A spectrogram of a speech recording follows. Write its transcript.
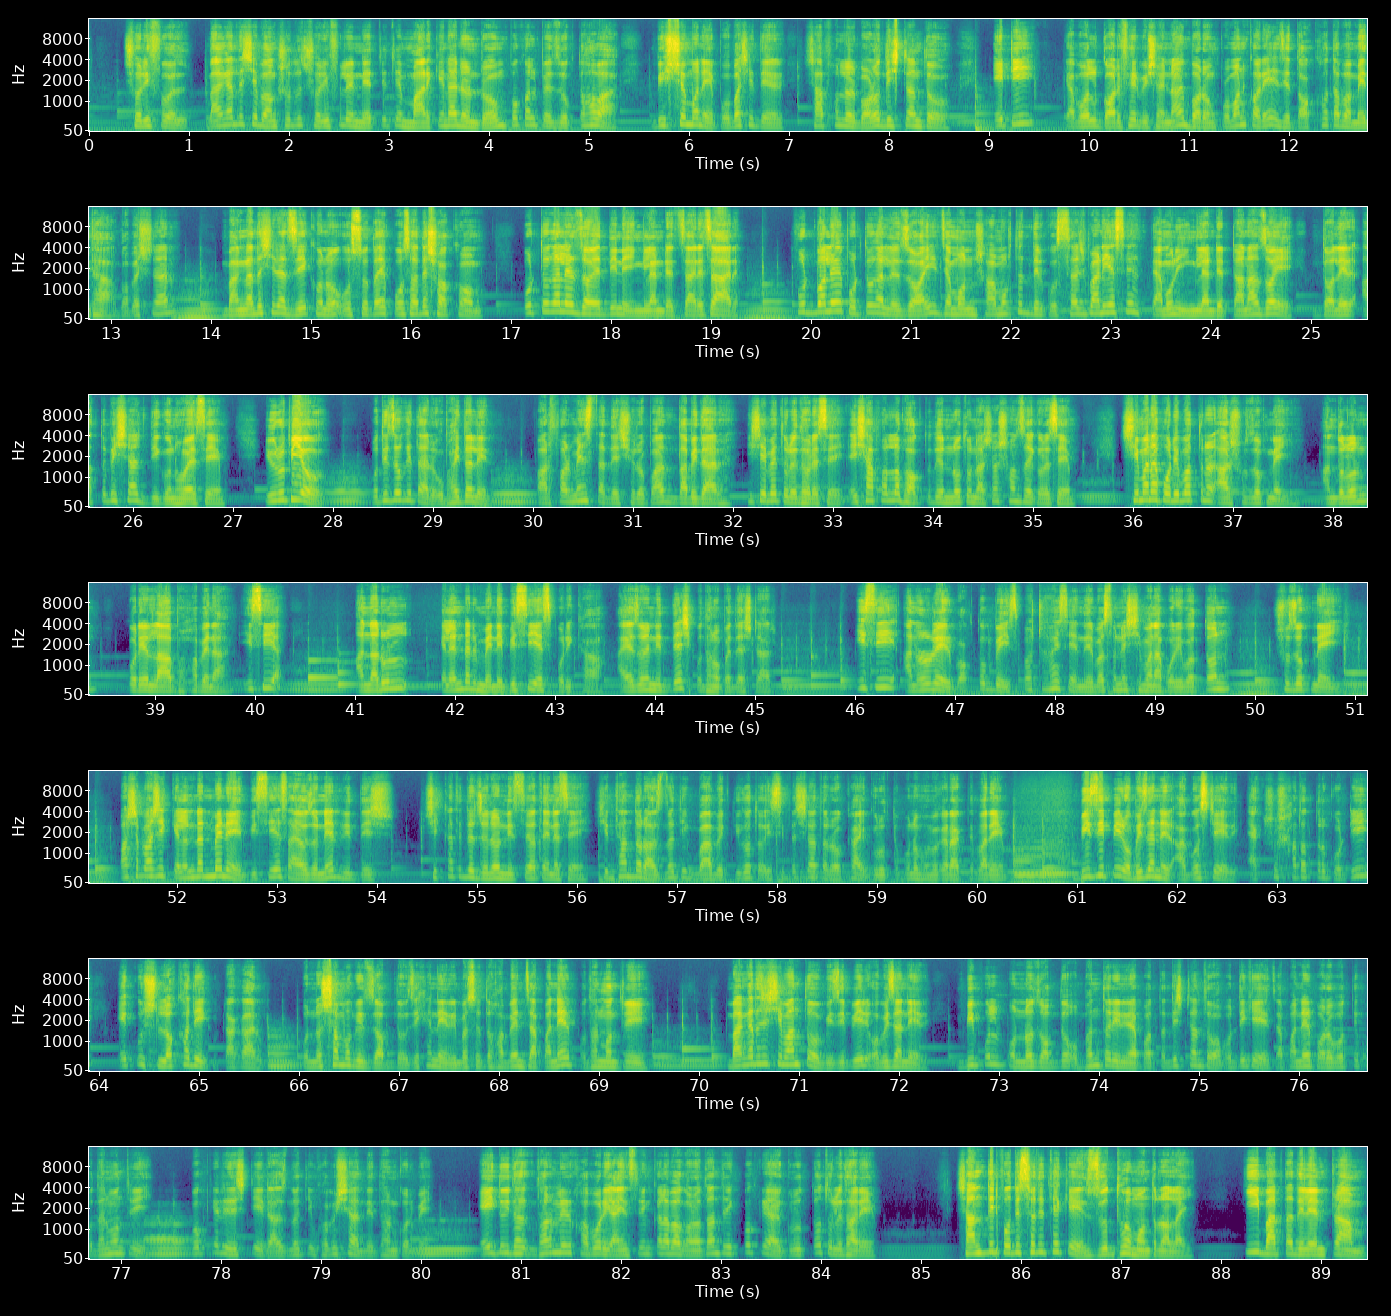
শরীফুল। বাংলাদেশে বংশদূত শরীফুলের নেতৃত্বে মার্কিন আয়রন ড্রোম প্রকল্পে যুক্ত হওয়া বিশ্বমনে প্রবাসীদের সাফল্যের বড় দৃষ্টান্ত। এটি কেবল গর্বের বিষয় নয়, বরং প্রমাণ করে যে দক্ষতা বা মেধা গবেষণার বাংলাদেশিরা যে কোনো উচ্চতায় পৌঁছাতে সক্ষম। পর্তুগালের জয়ের দিনে ইংল্যান্ডের চারে চার। ফুটবলে পর্তুগালের জয় যেমন সমর্থকদের উচ্ছ্বাস বাড়িয়েছে, তেমন ইংল্যান্ডের টানা জয়ে দলের আত্মবিশ্বাস দ্বিগুণ হয়েছে। ইউরোপীয় প্রতিযোগিতার উভয় দলের পারফরমেন্স তাদের শিরোপার দাবিদার হিসেবে তুলে ধরেছে। এই সাফল্য ভক্তদের নতুন আশা সঞ্চয় করেছে। সীমানা পরিবর্তনের আর সুযোগ নেই। আন্দোলন করে লাভ হবে না। ইসি আনারুল ক্যালেন্ডার মেনে বিসিএস পরীক্ষা, আয়োজনের নির্দেশ প্রধান উপদেষ্টার। ইসি আনারুলের বক্তব্যে স্পষ্ট হয়েছে, নির্বাচনের সীমানা পরিবর্তন সুযোগ নেই। পাশাপাশি ক্যালেন্ডার মেনে বিসিএস আয়োজনের নির্দেশ শিক্ষার্থীদের জন্য নিশ্চয়তা এনেছে। সিদ্ধান্ত রাজনৈতিক বা ব্যক্তিগত স্থিতিশীলতা রক্ষায় গুরুত্বপূর্ণ ভূমিকা রাখতে পারে। বিজেপির অভিযানের আগস্টের একশো সাতাত্তর কোটি একুশ লক্ষাধিক টাকার পণ্য সামগ্রী জব্দ, যেখানে নির্বাচিত হবেন জাপানের প্রধানমন্ত্রী। বাংলাদেশের সীমান্ত বিজেপির অভিযানের বিপুল পণ্য জব্দ, অভ্যন্তরীণ নিরাপত্তা দৃষ্টান্ত, অপরদিকে জাপানের পরবর্তী প্রধানমন্ত্রী প্রক্রিয়ার দেশটির রাজনৈতিক ভবিষ্যৎ নির্ধারণ করবে। এই দুই ধরনের খবরই আইন শৃঙ্খলা বা গণতান্ত্রিক প্রক্রিয়ার গুরুত্ব তুলে ধরে। শান্তির প্রতিশ্রুতি থেকে যুদ্ধ মন্ত্রণালয়। কি বার্তা দিলেন ট্রাম্প?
